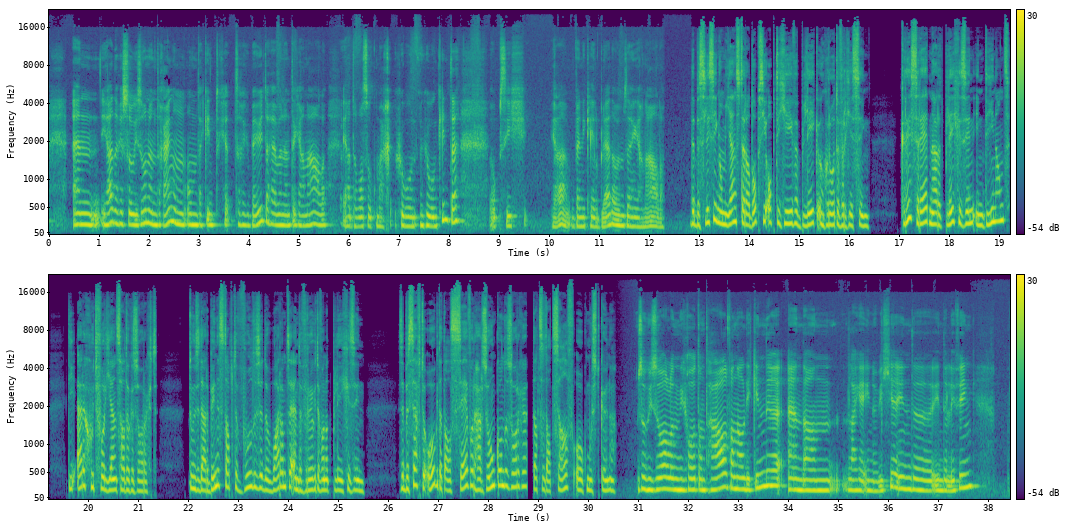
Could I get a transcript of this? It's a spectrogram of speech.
En ja, er is sowieso een drang om, om dat kind terug bij u te hebben en te gaan halen. Ja, dat was ook maar gewoon een gewoon kind. Hè. Op zich ja, ben ik heel blij dat we hem zijn gaan halen. De beslissing om Jens ter adoptie op te geven bleek een grote vergissing. Chris rijdt naar het pleeggezin in Dienand, die erg goed voor Jens hadden gezorgd. Toen ze daar binnenstapte, voelde ze de warmte en de vreugde van het pleeggezin. Ze besefte ook dat als zij voor haar zoon konden zorgen, dat ze dat zelf ook moest kunnen. Sowieso al een groot onthaal van al die kinderen. En dan lag hij in een wiegje in de, in de living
